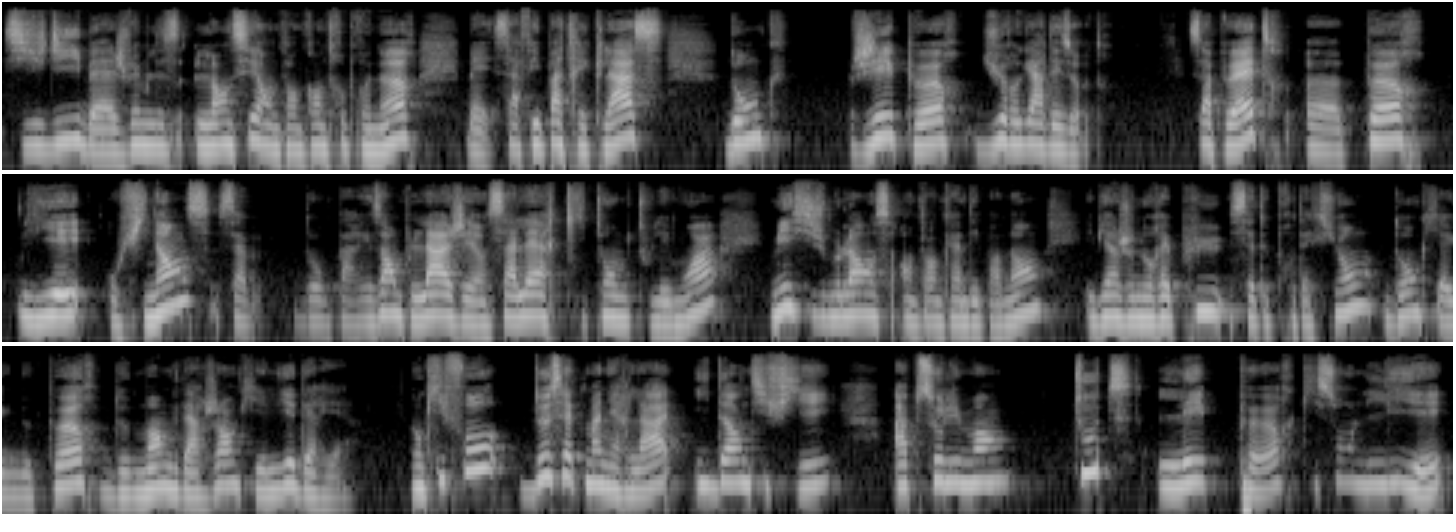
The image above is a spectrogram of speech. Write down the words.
si je dis, ben, je vais me lancer en tant qu'entrepreneur, ben, ça fait pas très classe. Donc, j'ai peur du regard des autres. Ça peut être euh, peur liée aux finances. Donc, par exemple, là, j'ai un salaire qui tombe tous les mois, mais si je me lance en tant qu'indépendant, eh bien, je n'aurai plus cette protection. Donc, il y a une peur de manque d'argent qui est liée derrière. Donc, il faut, de cette manière-là, identifier absolument toutes les peurs qui sont liées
